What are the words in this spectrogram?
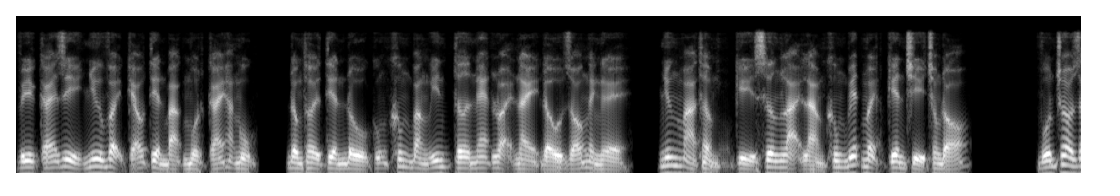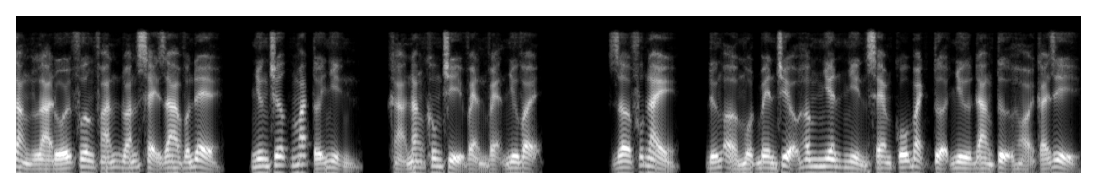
vì cái gì như vậy kéo tiền bạc một cái hạng mục, đồng thời tiền đồ cũng không bằng internet loại này đầu gió ngành nghề, nhưng mà thẩm kỳ sương lại làm không biết mệnh kiên trì trong đó. Vốn cho rằng là đối phương phán đoán xảy ra vấn đề, nhưng trước mắt tới nhìn, khả năng không chỉ vẹn vẹn như vậy. Giờ phút này, đứng ở một bên triệu hâm nhiên nhìn xem cố bạch tựa như đang tự hỏi cái gì.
